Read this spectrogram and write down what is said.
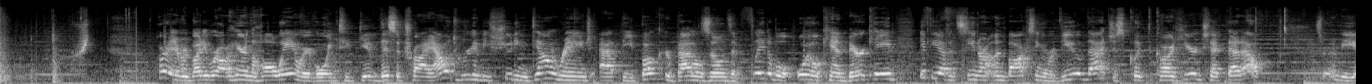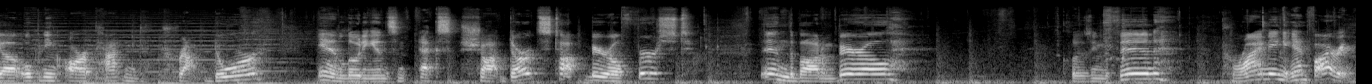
All right, everybody, we're out here in the hallway and we're going to give this a try out. We're going to be shooting downrange at the Bunker Battle Zone's inflatable oil can barricade. If you haven't seen our unboxing review of that, just click the card here and check that out. So we're going to be uh, opening our patent trap door and loading in some X shot darts. Top barrel first, then the bottom barrel. Closing the fin, priming and firing.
